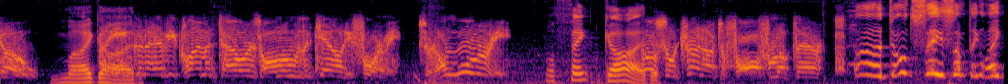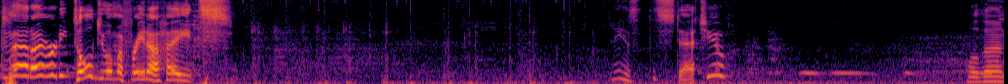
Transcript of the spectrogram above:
no. My God. I ain't gonna have you climbing towers all over the county for me. So don't worry. Well, thank God. Also, try not to fall from up there. Uh, don't say something like that. I already told you I'm afraid of heights. Hey, is that the statue? Well then,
